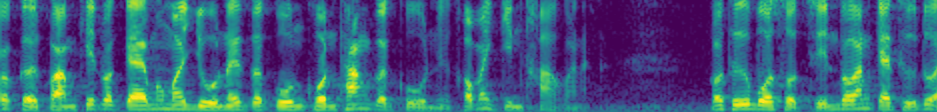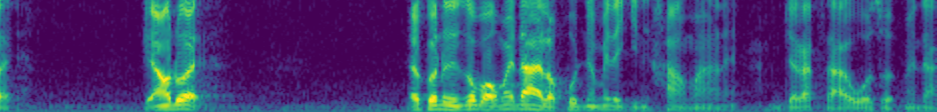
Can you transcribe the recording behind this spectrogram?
ก็เกิดความคิดว่าแกเมื่อมาอยู่ในตระกูลคนทั้งตระกูลเนี่ยเขาไม่กินข้าวกันนะก็ถือโบสถศีลเพราะงั้นแกถือด้วย แกเอาด้วย แต่คนอื่นก็บอกไม่ได้หรอกคุณยังไม่ได้กินข้าวมาเนี่ยจะรักษาโบสถไม่ได้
